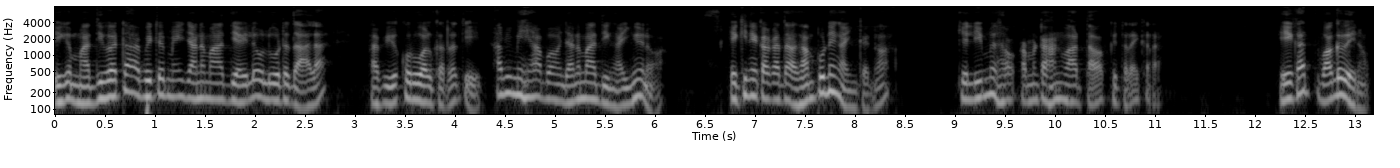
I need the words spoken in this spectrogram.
ඒක මදිවට අපිට මේ ජනමාධ්‍ය ඇවිල්ලා ඔලුවට දාලා අපි කොරුවල් කරලා තියෙනවා. අපි මෙහා ජනමාධ්‍යෙන් අයින් වෙනවා. එකිනෙක කතා සම්පූර්ණයෙන් අයින් කරනවා. කෙලින්ම කමටහන් වාර්තාවක් විතරයි කරන්නේ. ඒකත් වග වෙනවා.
